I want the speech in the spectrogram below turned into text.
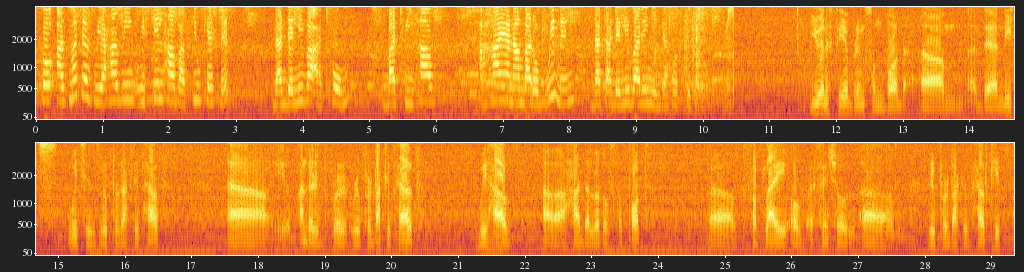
So as much as we are having, we still have a few cases that deliver at home, but we have a higher number of women that are delivering in the hospital. UNFPA brings on board um, their niche, which is reproductive health. Uh, under repro- reproductive health, we have uh, had a lot of support, uh, supply of essential uh, reproductive health kits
